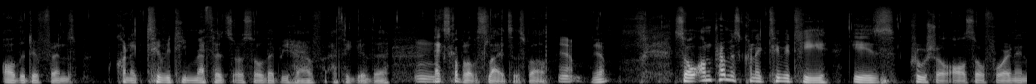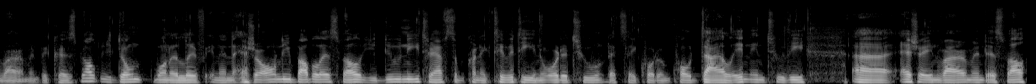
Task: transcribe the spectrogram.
all the different connectivity methods or so that we have, I think, in the mm. next couple of slides as well. Yeah. Yeah. So on-premise connectivity is crucial also for an environment because, well, you don't want to live in an Azure-only bubble as well. You do need to have some connectivity in order to, let's say, quote unquote, dial in into the uh, Azure environment as well.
